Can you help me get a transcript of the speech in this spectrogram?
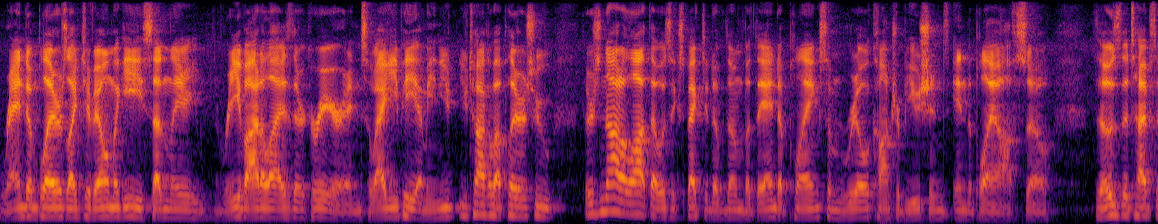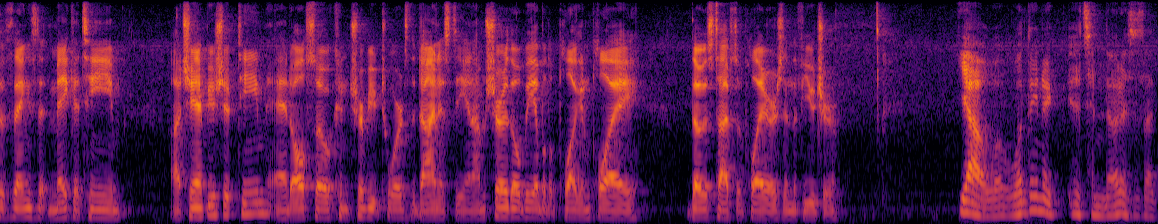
random players like JaVale McGee suddenly revitalize their career, and so Swaggy P. I mean, you, you talk about players who there's not a lot that was expected of them, but they end up playing some real contributions in the playoffs. So those are the types of things that make a team a championship team and also contribute towards the dynasty. And I'm sure they'll be able to plug and play those types of players in the future. Yeah, well, one thing to, to notice is that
